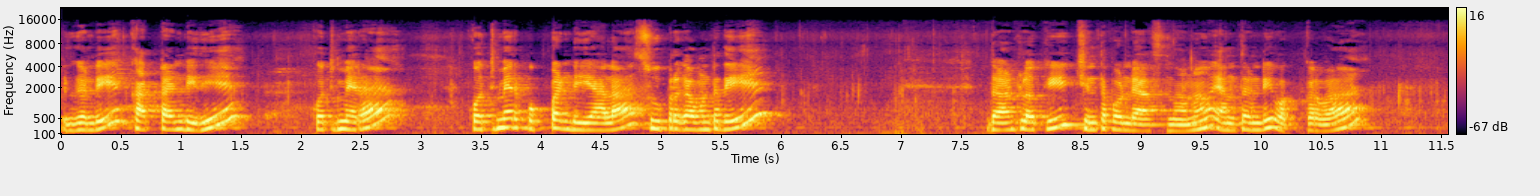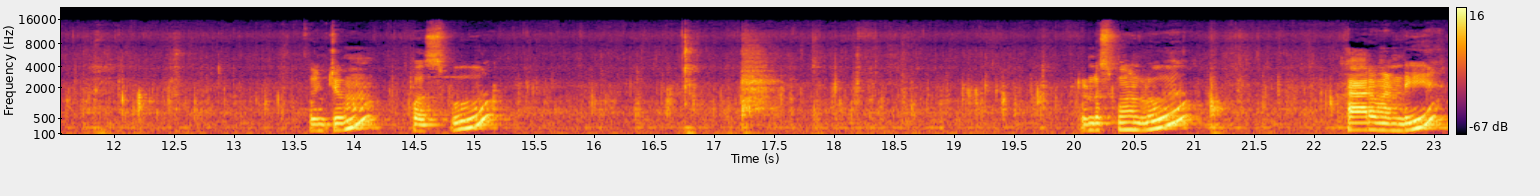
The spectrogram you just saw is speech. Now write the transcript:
ఇదిగండి కట్ట అండి ఇది. కొత్తిమీర కొత్తిమీర పప్పు అండి ఇవాళ సూపర్గా ఉంటుంది. దాంట్లోకి చింతపండు వేస్తున్నాను. ఎంత అండి ఒక్కరవా? కొంచెం పసుపు. రెండు స్పూన్లు కారం అండి.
